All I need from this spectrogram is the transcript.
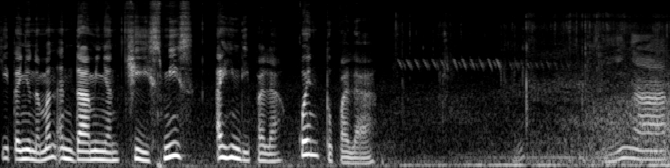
Kita nyo naman ang dami niyang chismis. Ay hindi pala, kwento pala. Ingat.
